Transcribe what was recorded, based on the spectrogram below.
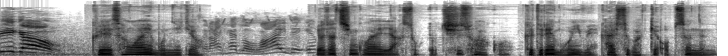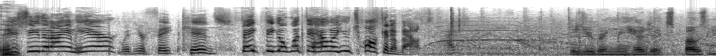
Vigo! 그의 성화에 못 이겨. 여자친구와의 약속도 취소하고 그들의 모임에 갈 수밖에 없었는데 see that I am here? With your fake kids. Fake Vigo, what the hell are you talking about? Did you bring me here to expose me?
